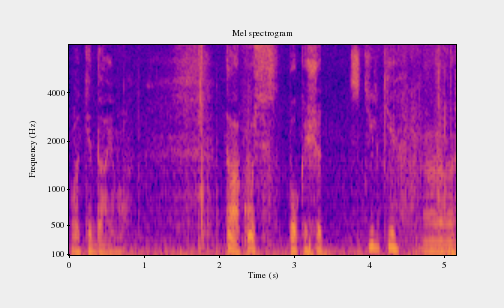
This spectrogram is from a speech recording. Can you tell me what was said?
викидаємо. Так, ось поки що стільки. Е,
